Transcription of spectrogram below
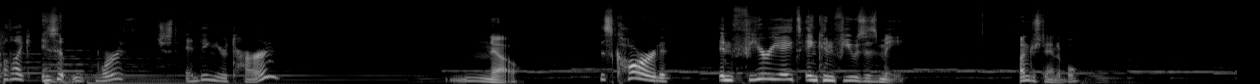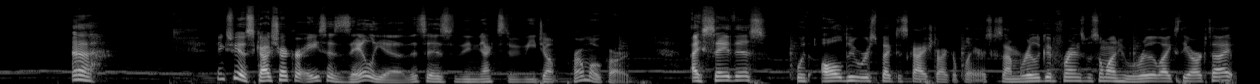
But like, is it worth just ending your turn? No. This card infuriates and confuses me. Understandable. Ugh. Next, we have Sky Striker Ace Azalea. This is the next V Jump promo card. I say this with all due respect to Sky Striker players because I'm really good friends with someone who really likes the archetype.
